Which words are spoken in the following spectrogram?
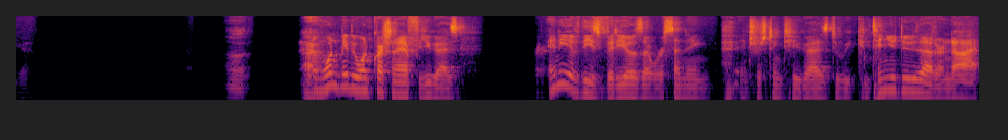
you. Uh, and one maybe one question I have for you guys: Are any of these videos that we're sending interesting to you guys? Do we continue to do that or not?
